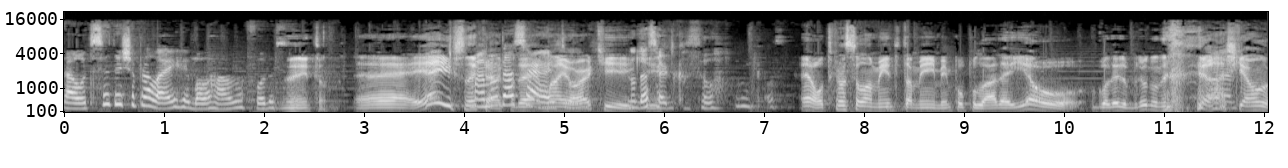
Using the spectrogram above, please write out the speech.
A outra você deixa pra lá e rebola a rala, foda-se. É, então. É, é isso, né, Mas cara? não dá Quando certo. é maior que. Não dá que- certo cancelar. É, outro cancelamento também bem popular aí é o goleiro Bruno, né? Eu acho que é um,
